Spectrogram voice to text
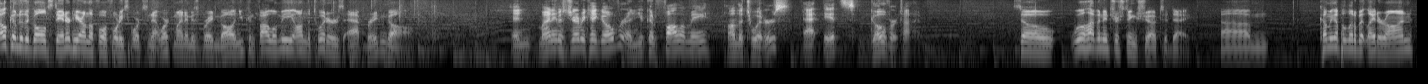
Welcome to the Gold Standard here on the 440 Sports Network. My name is Braden Gall, and you can follow me on the Twitters at Braden Gall. And my name is Jeremy K. Gover, and you can follow me on the Twitters at It's Gover Time. So we'll have an interesting show today. Um, coming up a little bit later on,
